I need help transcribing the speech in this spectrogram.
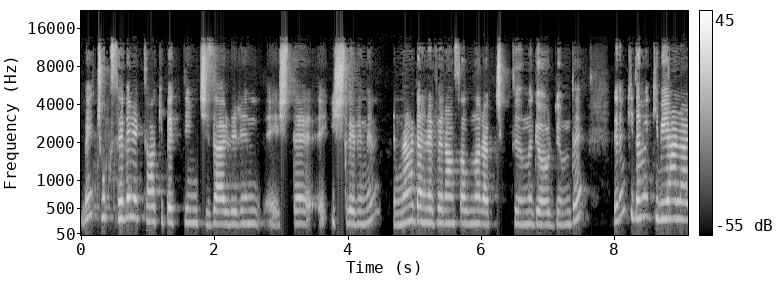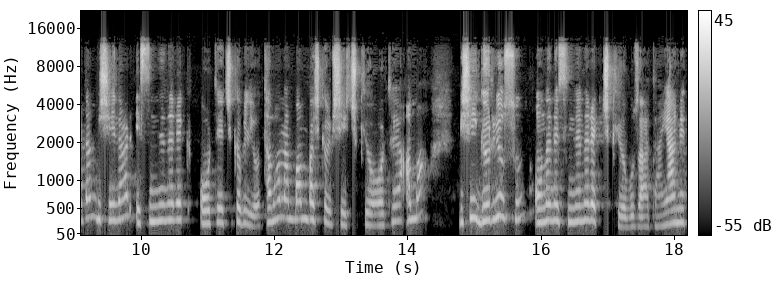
Ve çok severek takip ettiğim çizerlerin e, işte e, işlerinin nereden referans alınarak çıktığını gördüğümde dedim ki demek ki bir yerlerden bir şeyler esinlenerek ortaya çıkabiliyor. Tamamen bambaşka bir şey çıkıyor ortaya ama bir şey görüyorsun ondan esinlenerek çıkıyor bu zaten. Yani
